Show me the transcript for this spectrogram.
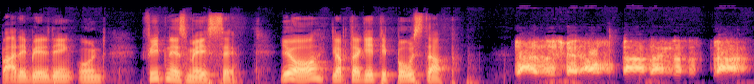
Bodybuilding- und Fitnessmesse. Ja, ich glaube, da geht die Post ab. Ja, also ich werde auch da sein, das ist klar.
